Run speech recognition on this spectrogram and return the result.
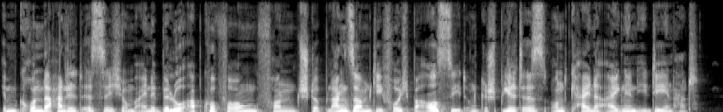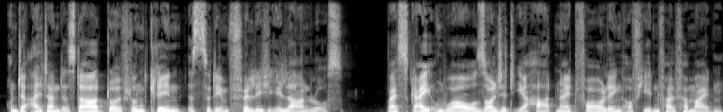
Im Grunde handelt es sich um eine Billo-Abkupferung von Stirb langsam, die furchtbar aussieht und gespielt ist und keine eigenen Ideen hat. Und der alternde Star, Dolph Lundgren, ist zudem völlig elanlos. Bei Sky und Wow solltet ihr Hard Night Falling auf jeden Fall vermeiden.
